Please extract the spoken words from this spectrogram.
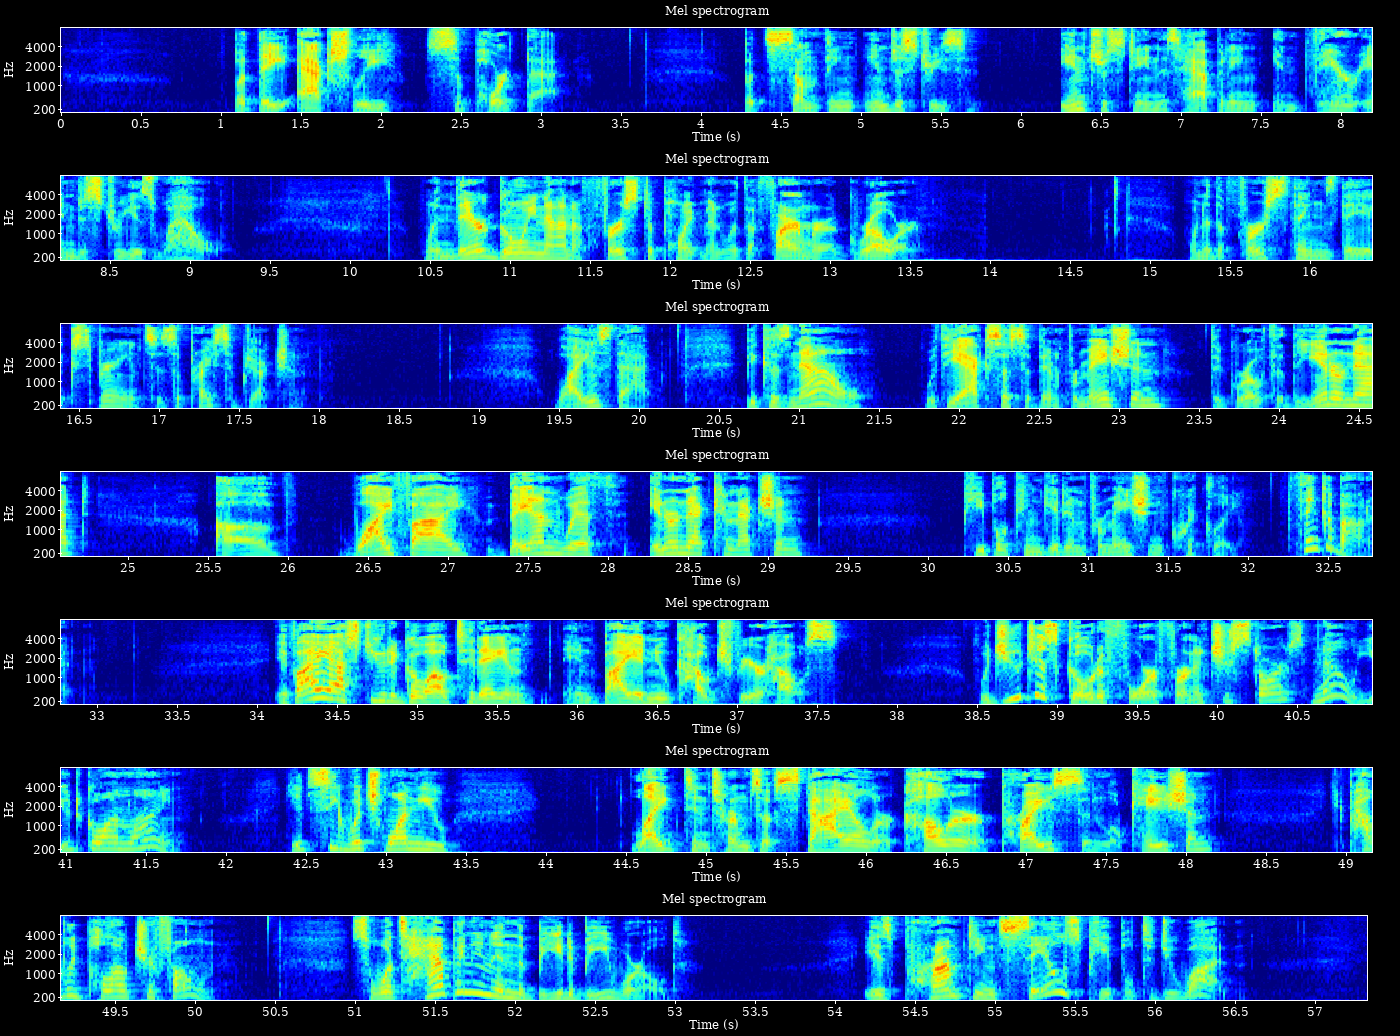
but they actually support that. But something industries interesting is happening in their industry as well. When they're going on a first appointment with a farmer, a grower, one of the first things they experience is a price objection. Why is that? Because now, with the access of information, the growth of the internet, of Wi Fi, bandwidth, internet connection, people can get information quickly. Think about it. If I asked you to go out today and, and buy a new couch for your house, would you just go to four furniture stores? No, you'd go online. You'd see which one you liked in terms of style or color or price and location. You'd probably pull out your phone. So, what's happening in the B2B world is prompting salespeople to do what?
